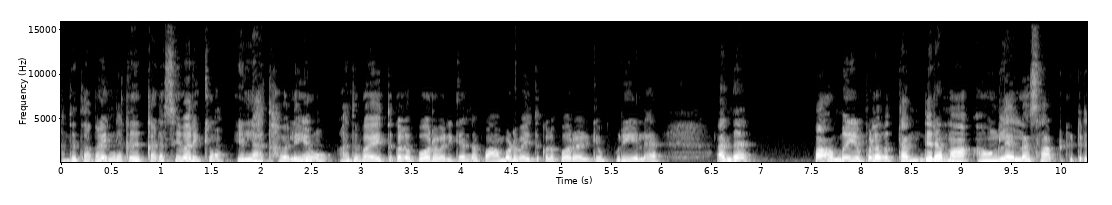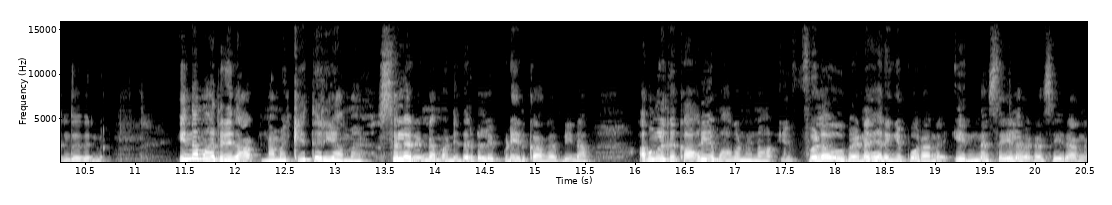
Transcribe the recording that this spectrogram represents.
அந்த தவளைங்களுக்கு கடைசி வரைக்கும் எல்லா தவளையும் அது வயிற்றுக்குள்ளே போகிற வரைக்கும், அந்த பாம்போட வயிற்றுக்குள்ளே போகிற வரைக்கும் புரியலை அந்த பாம்பு எவ்வளவு தந்திரமாக அவங்கள எல்லாம் சாப்பிட்டுக்கிட்டு இருந்ததுன்னு. இந்த மாதிரி தான் நமக்கே தெரியாமல் சிலர் என்ன மனிதர்கள் எப்படி இருக்காங்க அப்படின்னா, அவங்களுக்கு காரியமாகணும்னா எவ்வளவு வேணால் இறங்கி போகிறாங்க என்ன செயலை வேணால் செய்கிறாங்க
